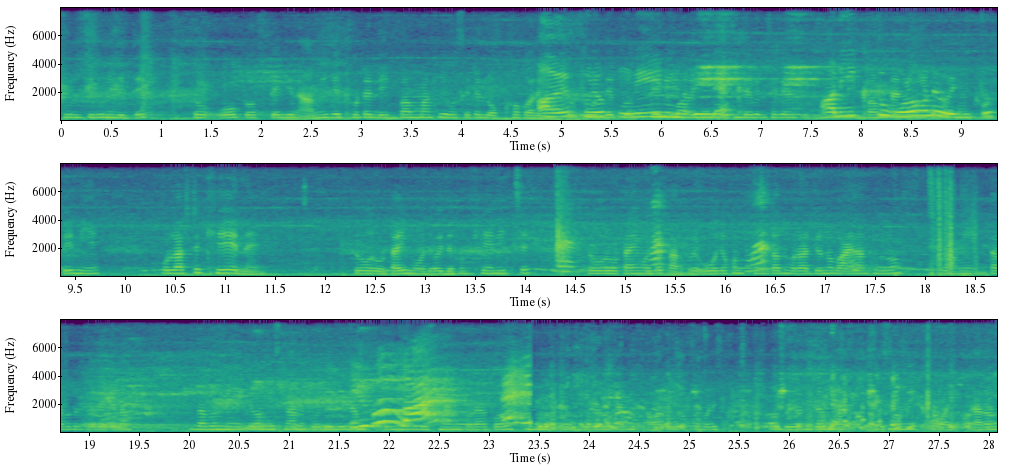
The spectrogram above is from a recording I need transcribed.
চুল চিরুনি দিতে। তো ও প্রত্যেকদিন আমি যে ঠোঁটে লিপ বাম মাখি ও সেটা লক্ষ্য করে টেবিল থেকে লিপ বামটা। ঠোঁটে নিয়ে ও লাস্টে খেয়ে নেয়। তো ওর ওটাই মজা, ওই দেখুন, খেয়ে নিচ্ছে। তো ওর ওটাই মজা, তারপরে ও যখন ফোনটা ধরার জন্য বায়না ধরলো, তো আমি তারপরে চলে গেলাম। তারপর মেয়েকেও আমি স্নান করিয়ে দিলাম। মেয়েকে স্নান করার পর ওর দুজনকে আমি খাওয়াতে বসে পড়েছি। ও দুজনকে আমি এক- একসঙ্গেই খাওয়াই, কারণ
